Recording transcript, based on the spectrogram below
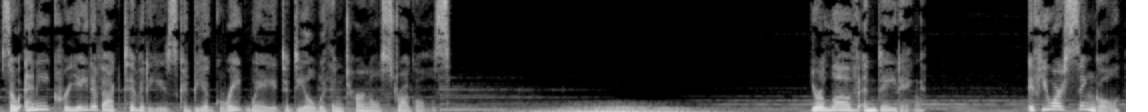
so any creative activities could be a great way to deal with internal struggles. Your love and dating. If you are single,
